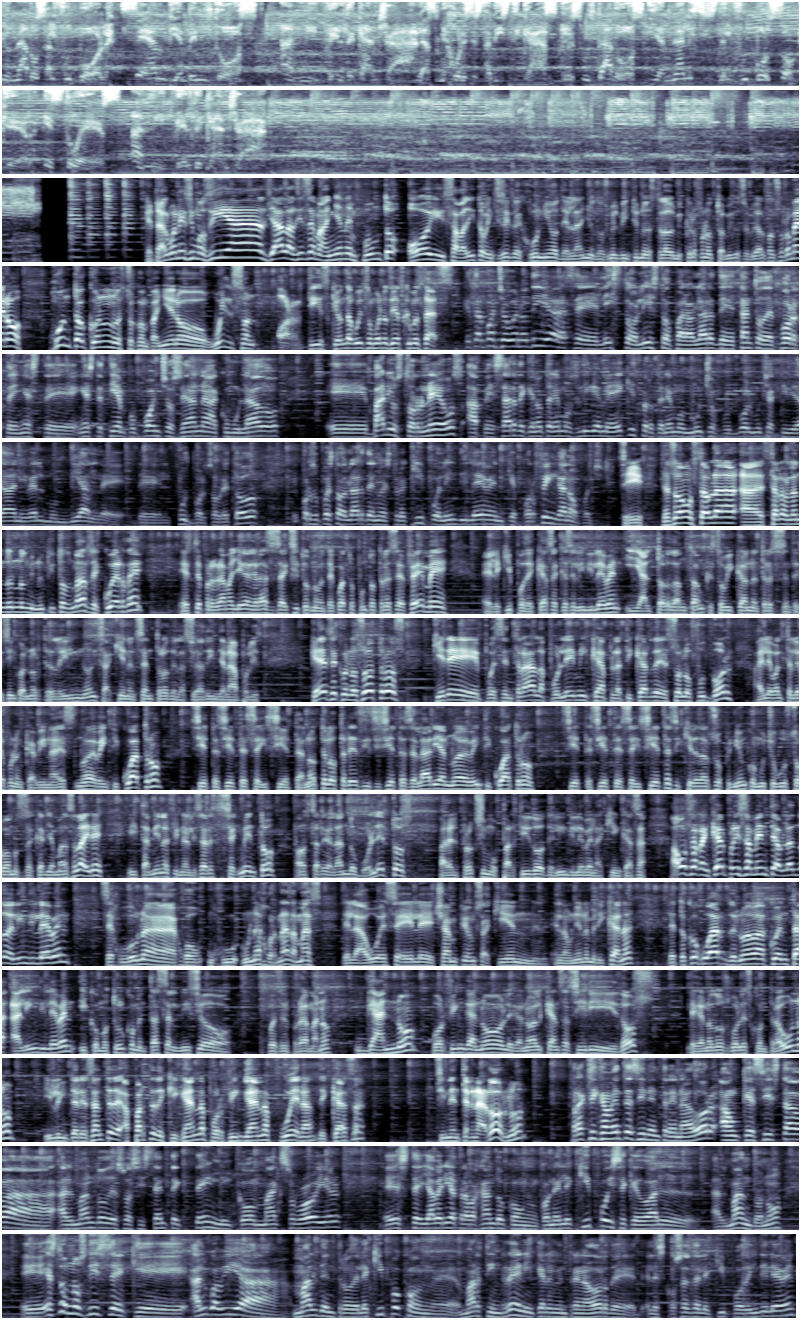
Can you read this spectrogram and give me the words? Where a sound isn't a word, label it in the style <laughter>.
al fútbol, sean bienvenidos a Nivel de Cancha. Las mejores estadísticas, resultados y análisis del fútbol soccer. Esto es A Nivel de Cancha. ¿Qué tal? Buenísimos días. Ya a las 10 de la mañana en punto. Hoy, sabadito 26 de junio del año 2021, de este lado del micrófono, tu amigo servidor Alfonso Romero, junto con nuestro compañero Wilson Ortiz. ¿Qué onda, Wilson? Buenos días, ¿cómo estás? ¿Qué tal, Poncho? Buenos días. Eh, listo, listo para hablar de tanto deporte en este, en este tiempo. Poncho, se han acumulado eh, varios torneos, a pesar de que no tenemos Liga MX, pero tenemos mucho fútbol, mucha actividad a nivel mundial eh, del fútbol, sobre todo. Y por supuesto, hablar de nuestro equipo, el Indy Eleven, que por fin ganó, Poncho. Sí, de eso vamos a, hablar, a estar hablando unos minutitos más. Recuerde, este programa llega gracias a Éxitos 94.3 FM, el equipo de casa que es el Indy Eleven, y al Toro Downtown, que está ubicado en el 365 al norte de Illinois, aquí en el centro de la ciudad de Indianápolis. Quédese con nosotros. Quiere pues entrar a la polémica, platicar de solo fútbol. Ahí le va el teléfono en cabina. Es 924-7767. Anótelo, 317 es el área, 924-7767. Si quiere dar su opinión, con mucho gusto vamos a sacar llamadas al aire. Y también al finalizar este segmento, vamos a estar regalando boletos para el próximo partido del Indy Eleven aquí en casa. Vamos a arrancar precisamente hablando del Indy Eleven. Se jugó una, una jornada más de la USL Champions aquí en, en la Unión Americana. Le tocó jugar de nueva cuenta al Indy Eleven y como tú comentaste al inicio pues, del programa, ¿no? Ganó, por fin ganó, le ganó al Kansas City 2, le ganó dos goles contra uno. Y lo interesante, aparte de que gana, por fin gana fuera de casa, sin entrenador, ¿no? Prácticamente sin entrenador, aunque sí estaba al mando de su asistente técnico, Max Royer este ya venía trabajando con, el equipo y se quedó al, mando, ¿no? Eh, esto nos dice que algo había mal dentro del equipo con eh, Martin Rennie, que era el entrenador del escocés del equipo de Indy Eleven.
